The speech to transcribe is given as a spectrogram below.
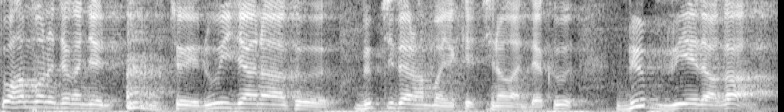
또한 번은 제가 이제 저희 루이지아나 그 늪지대를 한번 이렇게 지나갔는데 그 늪 위에다가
